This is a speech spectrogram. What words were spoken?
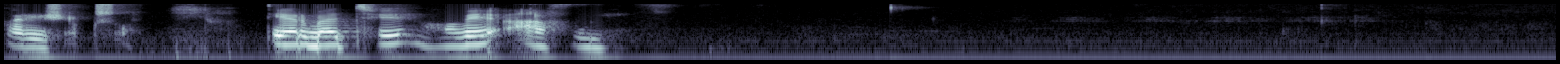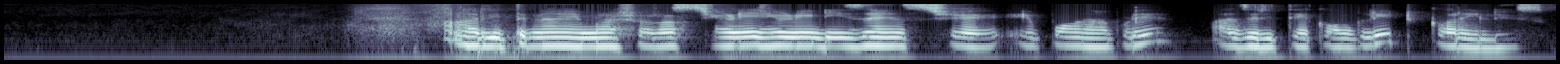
કરી શકશો. ત્યારબાદ છે હવે આ ફૂલ. આ રીતના એમાં સરસ ઝીણી ઝીણી ડિઝાઇન્સ છે, એ પણ આપણે આ જ રીતે કમ્પ્લીટ કરી લઈશું.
